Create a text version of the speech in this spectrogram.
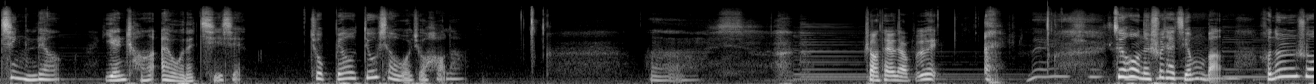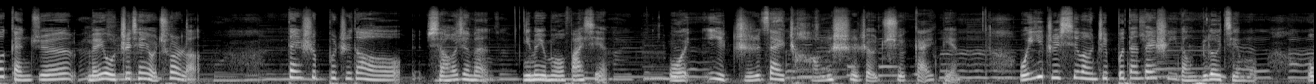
尽量延长爱我的期限，就不要丢下我就好了。嗯，状态有点不对。最后呢，说下节目吧。很多人说感觉没有之前有趣了，但是不知道小姐们，你们有没有发现，我一直在尝试着去改变。我一直希望这不单单是一档娱乐节目，我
